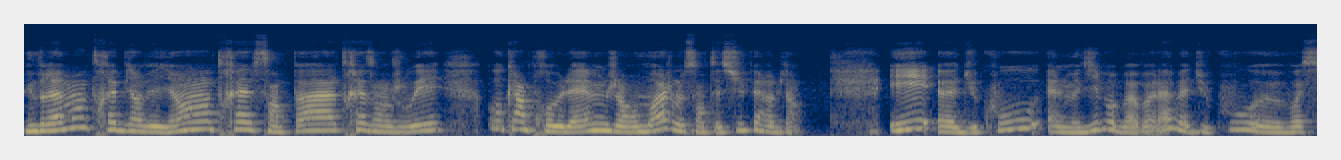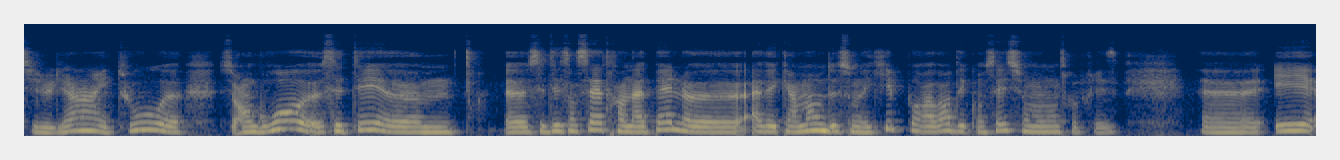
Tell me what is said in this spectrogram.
mais vraiment très bienveillant, très sympa, très enjoué, aucun problème. Genre, moi, je me sentais super bien. Et euh, du coup, elle me dit bon, bah voilà, bah du coup, voici le lien et tout. en gros, c'était c'était censé être un appel avec un membre de son équipe pour avoir des conseils sur mon entreprise. Et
